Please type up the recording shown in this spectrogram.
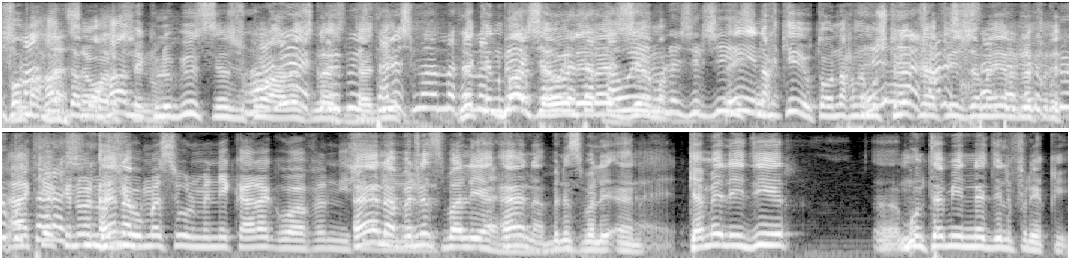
فما؟ حتى محامي؟ كلوبيوس ينجم يكون على راس لجنه مثلا لكن برشا ولا تطاوين ولا جرجيس اي نحكيو تو نحن إيه، مشكلتنا في جماهير. هكاك الترجي. نولجيو مسؤول من نيكاراغوا فهمني أنا ال- بالنسبة لي أنا بالنسبة لي أنا كمال يدير آه، منتمي للنادي الإفريقي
